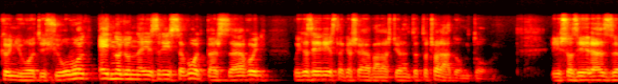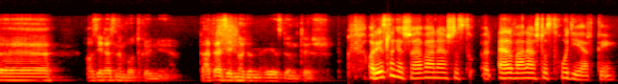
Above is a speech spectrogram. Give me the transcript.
könnyű volt és jó volt. Egy nagyon nehéz része volt persze, hogy, hogy azért részleges elválást jelentett a családomtól és azért ez, azért ez nem volt könnyű. Tehát ez egy nagyon nehéz döntés. A részleges elválást, azt, elválást azt hogy érti?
